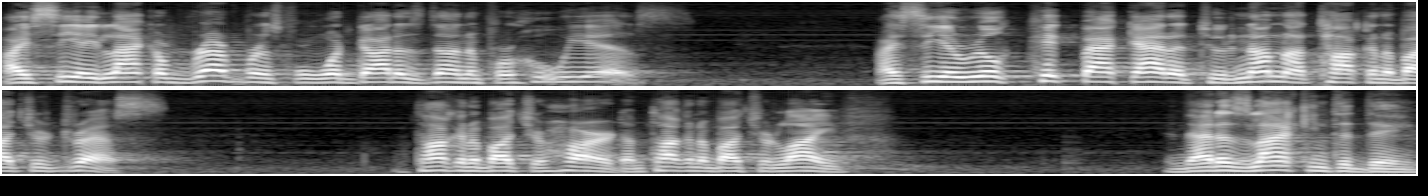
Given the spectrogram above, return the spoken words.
I see a lack of reverence for what God has done and for who He is. I see a real kickback attitude, and I'm not talking about your dress talking about your heart, I'm talking about your life. And that is lacking today,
